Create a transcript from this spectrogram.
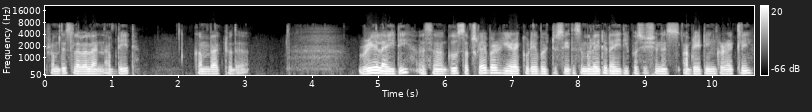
from this level and update. Come back to the real ID as a Goose subscriber. Here I could able to see the simulated ID position is updating correctly,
